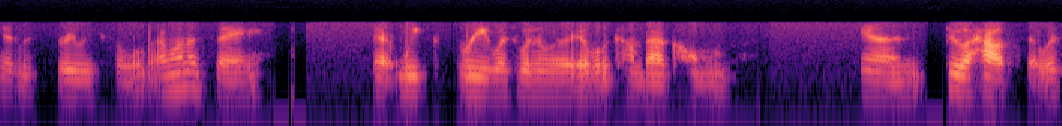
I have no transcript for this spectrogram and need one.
kid was three weeks old. I want to say that week three was when we were able to come back home and to a house that was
